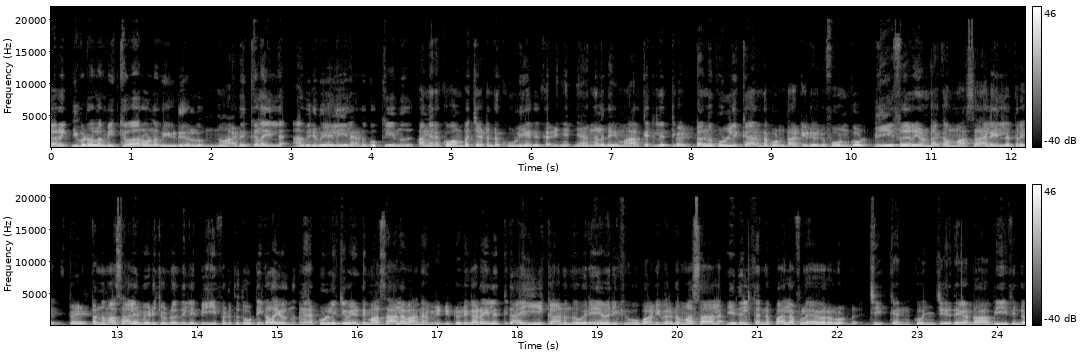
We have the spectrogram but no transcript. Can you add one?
കറി. ഇവിടെയുള്ള മിക്കവാറുള്ള വീടുകളിലൊന്നും അടുക്കളയില്ല. അവർ വെളിയിലാണ് കുക്ക് ചെയ്യുന്നത്. അങ്ങനെ കോമ്പച്ചേട്ടന്റെ കുളിയൊക്കെ കഴിഞ്ഞ് ഞങ്ങളിതേ മാർക്കറ്റിലെത്തി പെട്ടെന്ന് പുള്ളിക്കാരന്റെ പൊണ്ടാട്ടിയുടെ ഒരു ഫോൺ കോൾ ബീഫ് കറി ഉണ്ടാക്കാൻ മസാല ഇല്ലത്രേ. പെട്ടെന്ന് മസാലയും മേടിച്ചുകൊണ്ട് വന്നില്ലേ? ബീഫ് എടുത്ത് തോട്ടി കളയുന്നു. അങ്ങനെ പുള്ളിക്ക് വേണ്ടി മസാല വാങ്ങാൻ വേണ്ടിയിട്ട് ഒരു കടയിലെത്തി. ഈ കാണുന്ന ഒരേ ഒരു ക്യൂബാണ് ഇവരുടെ മസാല ഇതിൽ തന്നെ പല ഫ്ലേവറുകളുണ്ട് ചിക്കൻ കൊഞ്ച്. ഇത് കണ്ടോ ആ ബീഫിന്റെ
